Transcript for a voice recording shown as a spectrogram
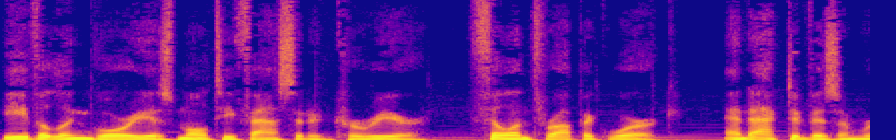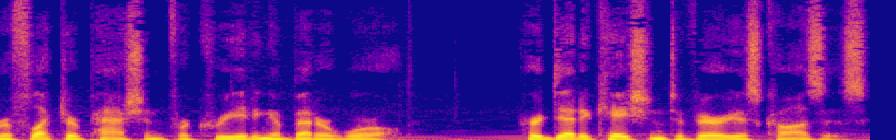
Eva Longoria's multifaceted career, philanthropic work, and activism reflect her passion for creating a better world. Her dedication to various causes,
